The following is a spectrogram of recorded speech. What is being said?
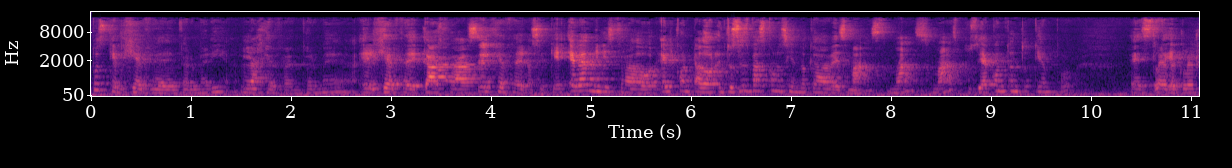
pues que el jefe de enfermería, la jefa de enfermera, el jefe de cajas, el jefe de no sé qué, el administrador, el contador. Entonces vas conociendo cada vez más, más, más, pues ya con tanto tiempo. Este, claro, claro.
